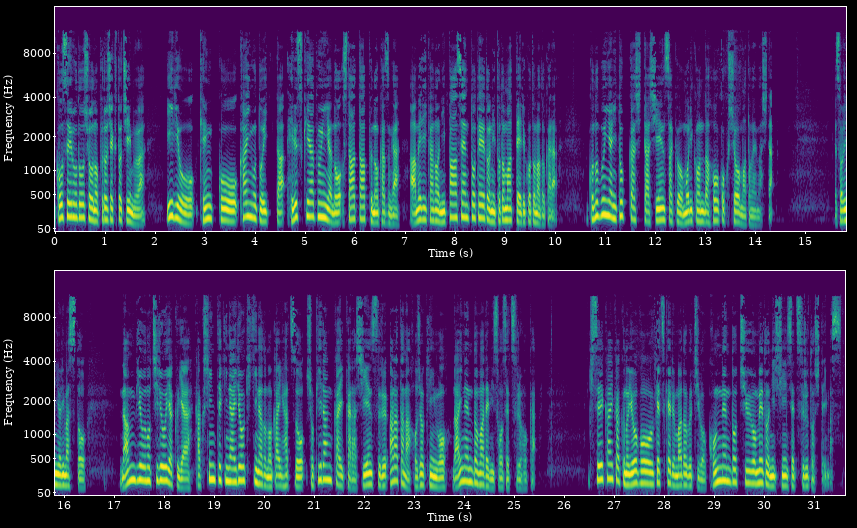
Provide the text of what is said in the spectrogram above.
厚生労働省のプロジェクトチームは医療、健康、介護といったヘルスケア分野のスタートアップの数がアメリカの2%程度にとどまっていることなどからこの分野に特化した支援策を盛り込んだ報告書をまとめました。それによりますと難病の治療薬や革新的な医療機器などの開発を初期段階から支援する新たな補助金を来年度までに創設するほか規制改革の要望を受け付ける窓口を今年度中をめどに新設するとしています。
